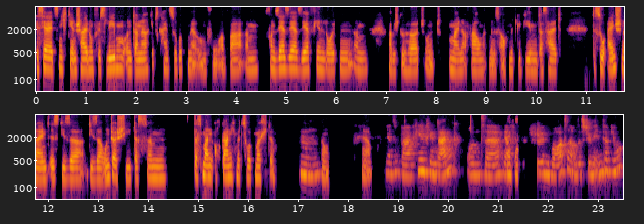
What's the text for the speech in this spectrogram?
ist ja jetzt nicht die Entscheidung fürs Leben und danach gibt es kein Zurück mehr irgendwo. Aber ähm, von sehr, sehr, sehr vielen Leuten ähm, habe ich gehört und meine Erfahrung hat mir das auch mitgegeben, dass halt das so einschneidend ist, dieser, dieser Unterschied, dass, ähm, dass man auch gar nicht mehr zurück möchte. Mhm. So. Ja. Ja, super. Vielen, vielen Dank und äh, ja, für die schönen Worte und das schöne Interview.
